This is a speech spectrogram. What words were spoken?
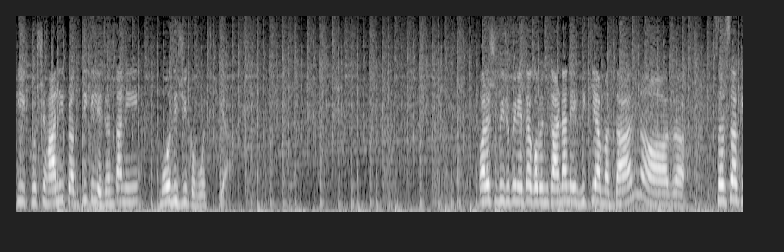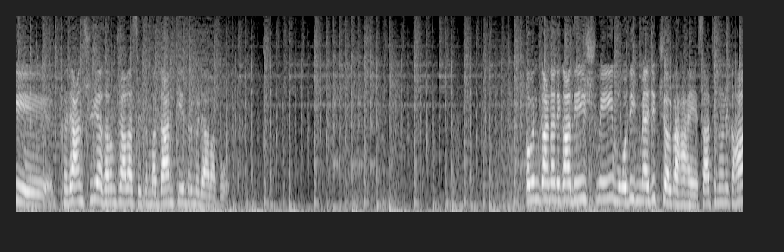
की खुशहाली प्रगति के लिए जनता ने मोदी जी को वोट किया। वरिष्ठ बीजेपी नेता गोविंद कांडा ने भी किया मतदान और सिरसा के खजानशिया धर्मशाला स्थित मतदान केंद्र में डाला वोट। गोविंद कांडा ने कहा, देश में मोदी मैजिक चल रहा है। साथ ही उन्होंने कहा,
